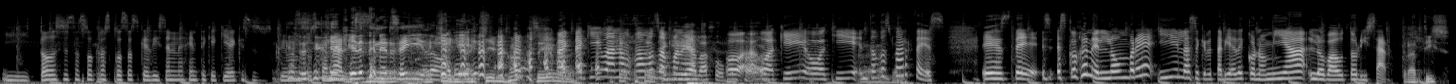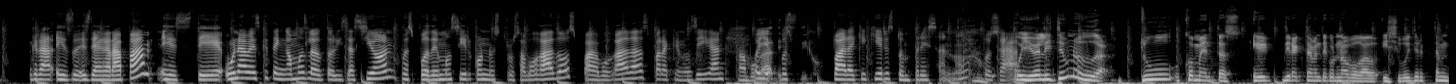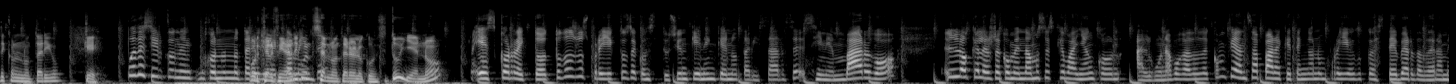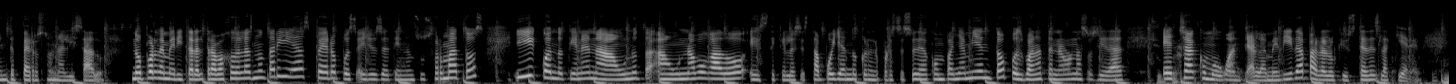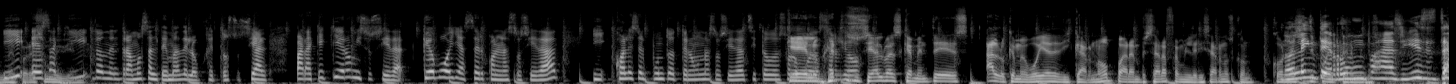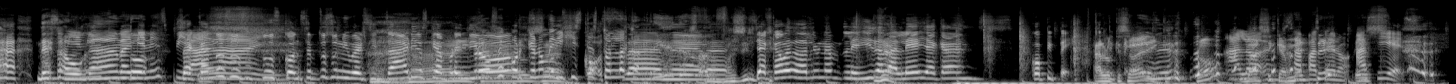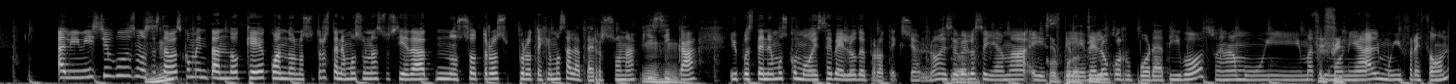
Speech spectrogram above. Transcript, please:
y todas esas otras cosas que dicen la gente que quiere que se suscriban a Que sus que canales. quiere tener Aquí, seguidores. aquí, ¿no? Sí, A- Aquí van, vamos a Aquí poner abajo, o, o aquí o aquí en todas partes. Este, es- escogen el nombre y la Secretaría de Economía lo va a autorizar. Gratis. Es, es de Agrapa. Este, una vez que tengamos la autorización, pues podemos ir con nuestros abogados, pa- abogadas, para que nos digan, Abogadis, pues, dijo. ¿para qué quieres tu empresa, no? O sea, Oye, Beli, tengo una duda. Tú comentas ir directamente con un abogado y si voy directamente con el notario, ¿qué? puedes ir con un, con un notario Porque al final de cuentas el notario lo constituye, ¿no? Es correcto. Todos los proyectos de constitución tienen que notarizarse. Sin embargo, lo que les recomendamos es que vayan con algún abogado de confianza para que tengan un proyecto que esté verdaderamente personalizado. No por demeritar el trabajo de las notarías, pero pues ellos ya tienen sus formatos y cuando tienen a un, a un abogado este, que les está apoyando con el proceso de acompañamiento, pues van a tener una sociedad Súper. hecha como guante a la medida para lo que ustedes la quieren. Me Y es aquí donde entramos al tema del objeto social. ¿Para qué quiero mi sociedad? ¿Qué voy a hacer con la sociedad? ¿Y cuál es el punto de tener una sociedad si todo eso Que lo el puedo hacer objeto yo? social básicamente es a lo que me voy a dedicar, ¿no? Para empezar a familiarizarnos con, con No ese le interrumpas, sí se está desahogando, bien sacando sus, sus conceptos universitarios que aprendió. Profe, ¿por qué no me dijiste esto en la carrera? Se acaba de darle una leída a la ley acá. Copy paste. A lo que se va a dedicar, ¿no? A lo básicamente. zapatero. Así es. Al inicio, Gus, nos Ujú. estabas comentando que cuando nosotros tenemos una sociedad, nosotros protegemos a la persona física y pues tenemos como ese velo de protección, ¿no? Ese Claro. velo se llama este, Corporativo. velo corporativo, suena muy matrimonial, muy fresón.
